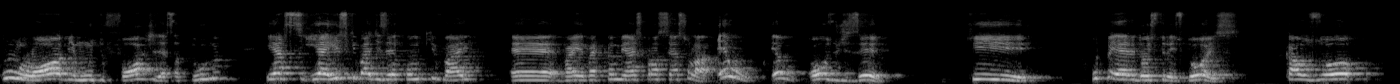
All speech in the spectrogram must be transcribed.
um lobby muito forte dessa turma, e, assim, e é isso que vai dizer como que vai, é, vai, vai caminhar esse processo lá. Eu, eu ouso dizer que o PL 232 causou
